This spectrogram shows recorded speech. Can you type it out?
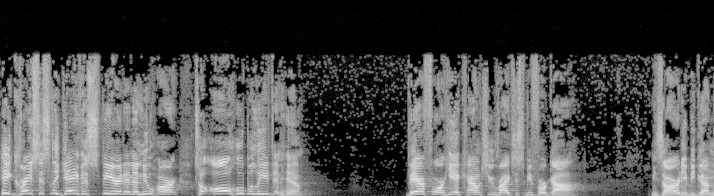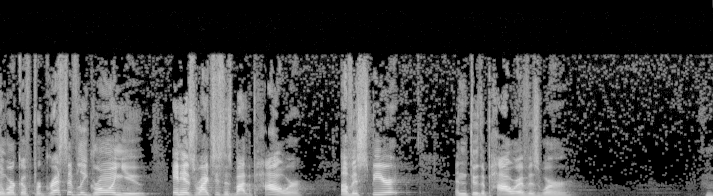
He graciously gave his spirit and a new heart to all who believed in him. Therefore, he accounts you righteous before God. He's already begun the work of progressively growing you in his righteousness by the power of his spirit and through the power of his word. Hmm.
